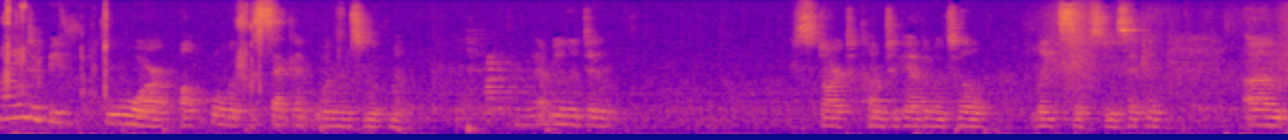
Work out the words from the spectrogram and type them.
kind of before, I'll call it the second women's movement. And that really didn't start to come together until late 60s, I think. Um,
